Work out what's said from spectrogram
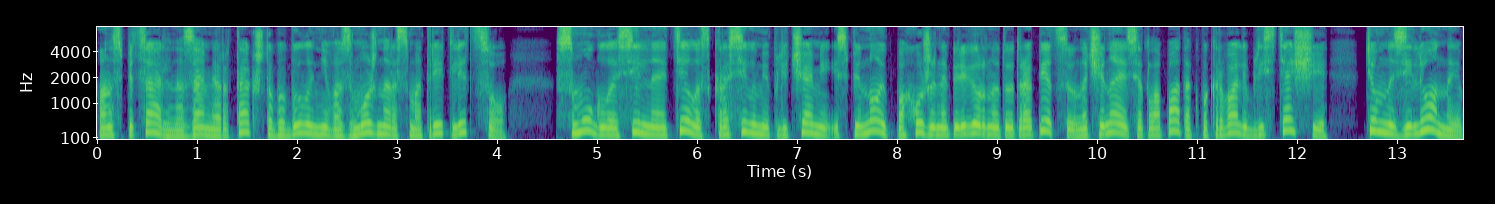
Он специально замер так, чтобы было невозможно рассмотреть лицо. Смуглое, сильное тело с красивыми плечами и спиной, похожее на перевернутую трапецию, начинаясь от лопаток, покрывали блестящие, темно-зеленые,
